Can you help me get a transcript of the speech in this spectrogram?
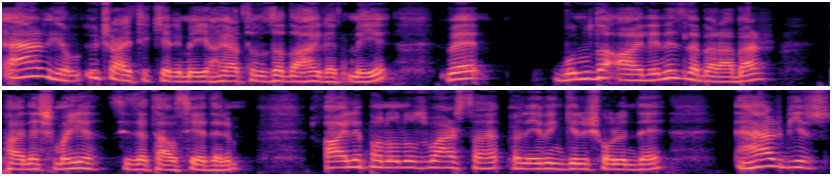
her yıl üç ayet-i kerimeyi hayatınıza dahil etmeyi ve bunu da ailenizle beraber paylaşmayı size tavsiye ederim. Aile panonuz varsa öyle evin giriş holünde her bir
